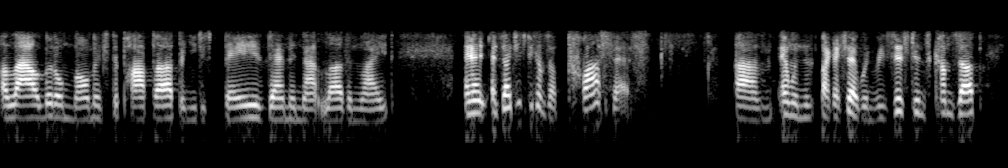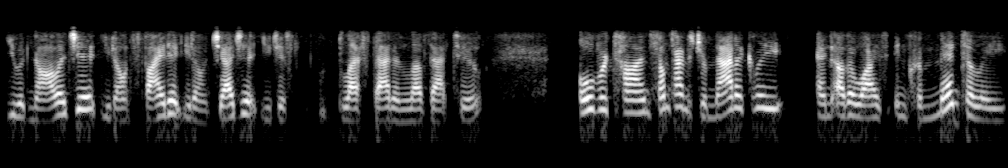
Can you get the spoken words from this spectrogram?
allow little moments to pop up and you just bathe them in that love and light. And as that just becomes a process, um, and when, like I said, when resistance comes up, you acknowledge it, you don't fight it, you don't judge it, you just bless that and love that too. Over time, sometimes dramatically and otherwise incrementally,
